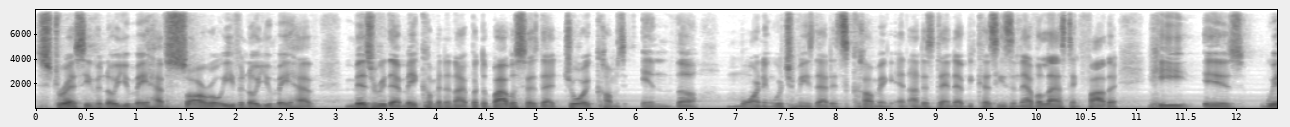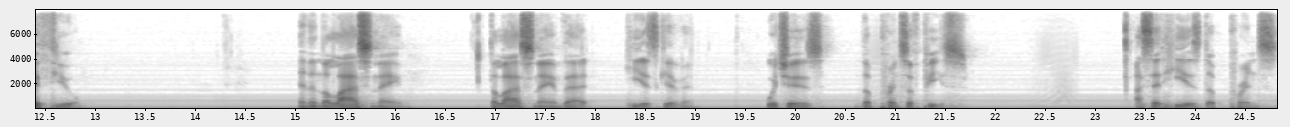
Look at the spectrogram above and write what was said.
stress, even though you may have sorrow, even though you may have misery that may come in the night, but the Bible says that joy comes in the morning, which means that it's coming. And understand that because He's an everlasting Father, He is with you. And then the last name, the last name that He is given, which is the Prince of Peace. I said, He is the Prince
